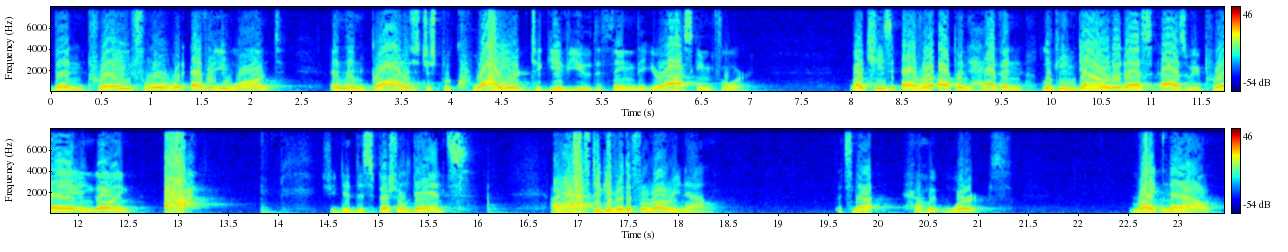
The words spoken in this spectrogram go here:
then pray for whatever you want, and then God is just required to give you the thing that you're asking for. Like he's ever up in heaven looking down at us as we pray and going, Ah, she did this special dance. I have to give her the Ferrari now. That's not how it works. Right now,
